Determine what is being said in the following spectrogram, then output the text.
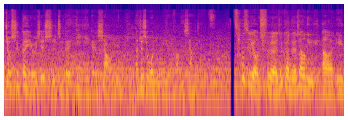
就是更有一些实质的意义跟效益，那就是我努力的方向这样子。超级有趣，就感觉像你呃一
